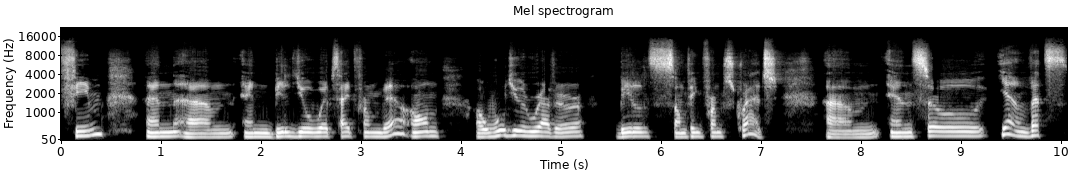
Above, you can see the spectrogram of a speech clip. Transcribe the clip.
theme and um, and build your website from there on, or would you rather build something from scratch. Um, and so yeah that's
